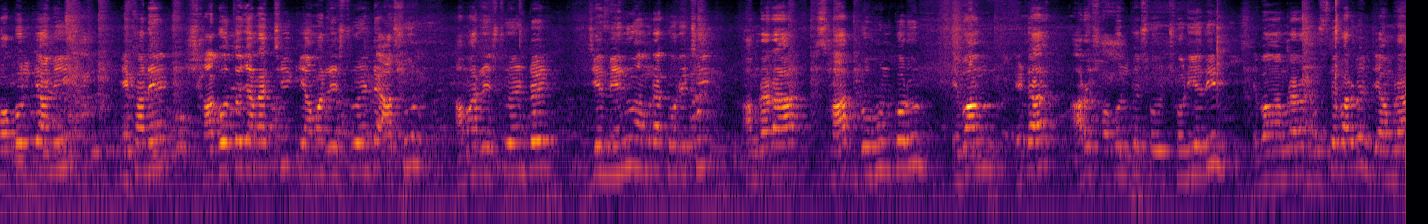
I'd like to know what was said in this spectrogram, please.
সকলকে আমি এখানে স্বাগত জানাচ্ছি কি, আমার রেস্টুরেন্টে আসুন। আমার রেস্টুরেন্টে যে মেনু আমরা করেছি, আপনারা স্বাদ গ্রহণ করুন এবং এটা আরও সকলকে ছড়িয়ে দিন এবং আপনারা বুঝতে পারবেন যে আমরা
